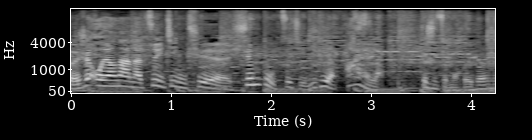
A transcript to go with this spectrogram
可是欧阳娜娜最近却宣布自己恋爱了，这是怎么回事呢？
